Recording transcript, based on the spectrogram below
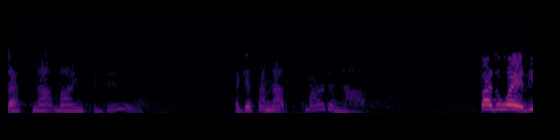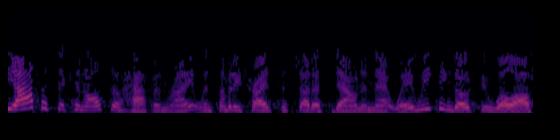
that's not mine to do. I guess I'm not smart enough. By the way, the opposite can also happen, right? When somebody tries to shut us down in that way, we can go to, well, I'll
